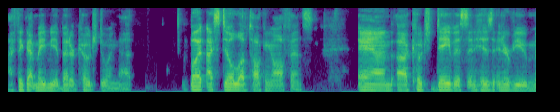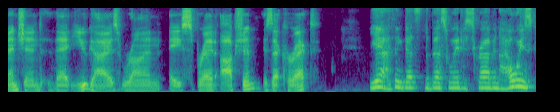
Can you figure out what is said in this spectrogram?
I think that made me a better coach doing that. But I still love talking offense. And uh, Coach Davis in his interview mentioned that you guys run a spread option. Is that correct? Yeah, I think that's the best way to describe it. And I always,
